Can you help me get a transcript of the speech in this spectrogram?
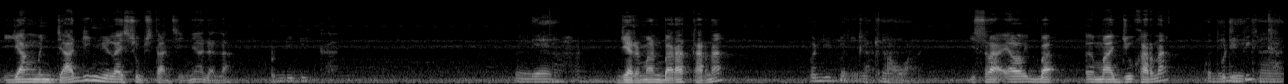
Yang menjadi nilai substansinya adalah pendidikan. Iya. Jerman barat karena pendidikan, Pendidikan. awal Israel ba- eh, maju karena pendidikan. pendidikan.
